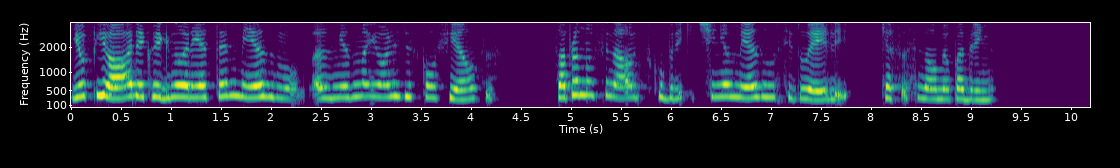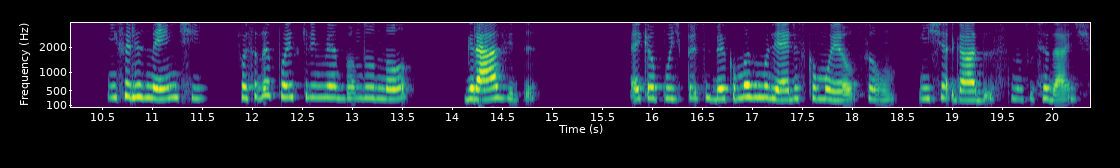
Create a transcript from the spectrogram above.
E o pior é que eu ignorei até mesmo as minhas maiores desconfianças, só para no final descobrir que tinha mesmo sido ele que assassinou meu padrinho. Infelizmente, foi só depois que ele me abandonou, grávida, é que eu pude perceber como as mulheres como eu são enxergadas na sociedade.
